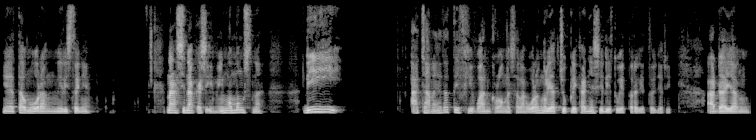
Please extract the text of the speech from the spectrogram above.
Ya tahu orang miris tanya. Nah si nakes ini ngomong sana di acaranya tuh TV One kalau nggak salah. Orang ngelihat cuplikannya sih di Twitter gitu jadi ada yang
